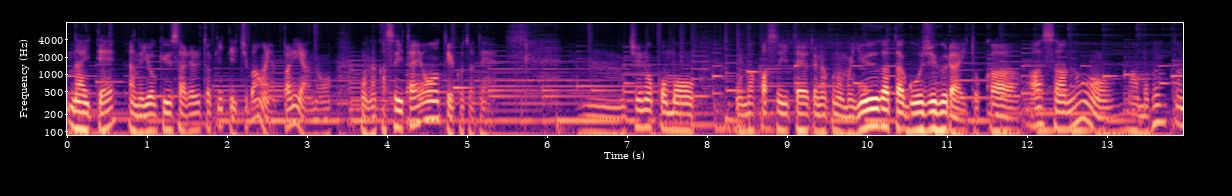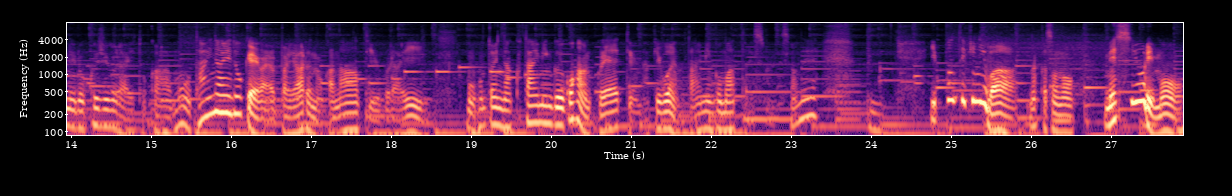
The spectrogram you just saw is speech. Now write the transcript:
泣いてあの要求される時って一番はやっぱりあのお腹すいたよということでうんうちの子もお腹すいたよって泣くのも夕方5時ぐらいとか朝のまあもう本当に6時ぐらいとかもう体内時計がやっぱりあるのかなっていうぐらいもう本当に泣くタイミングご飯くれっていう泣き声のタイミングもあったりするんですよね。うん、一般的にはなんかそのメスよりも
